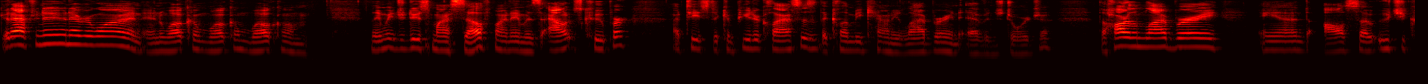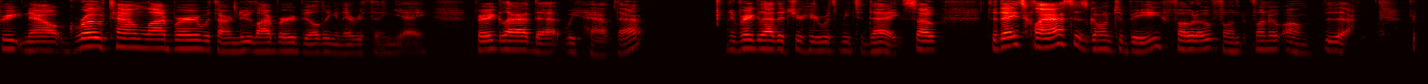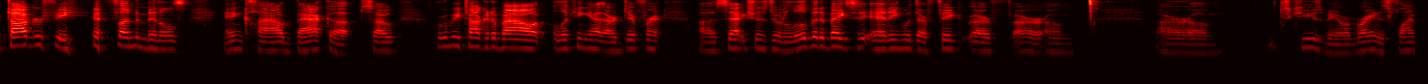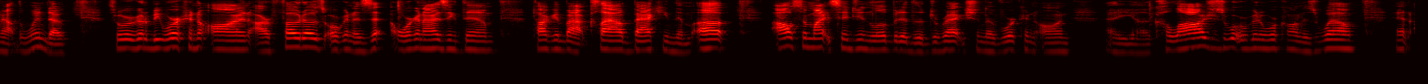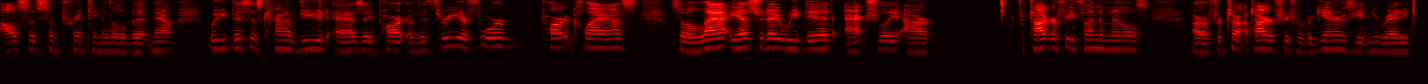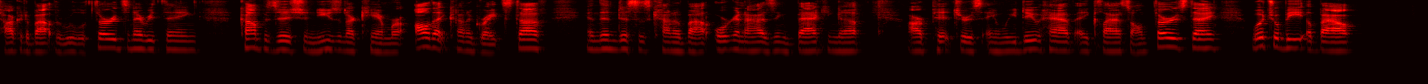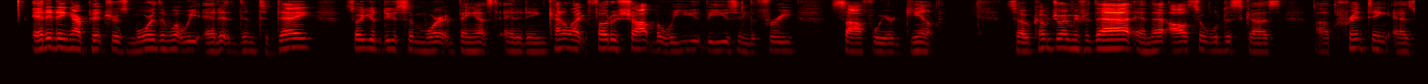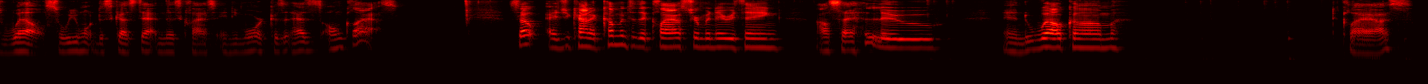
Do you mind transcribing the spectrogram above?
Good afternoon, everyone, and welcome, welcome, welcome. Let me introduce myself. My name is Alex Cooper. I teach the computer classes at the Columbia County Library in Evans, Georgia, the Harlem Library, and also Euchee Creek, now Grovetown Library with our new library building and everything. Yay. Very glad that we have that. I'm very glad that you're here with me today. So, today's class is going to be photo fun, fun um, bleh, photography fundamentals and cloud backup. So, we're going to be talking about looking at our different uh, sections, doing a little bit of basic editing with our fig, our our um, our um, excuse me, my brain is flying out the window. So we're going to be working on our photos, organiz- organizing them, talking about cloud backing them up. I also might send you in a little bit of the direction of working on a uh, collage is what we're going to work on as well and also some printing a little bit. Now, we this is kind of viewed as a part of a three or four part class. So la- yesterday we did actually our photography fundamentals, our photography for beginners, getting you ready, talking about the rule of thirds and everything, composition, using our camera, all that kind of great stuff. And then this is kind of about organizing, backing up our pictures. And we do have a class on Thursday, which will be about editing our pictures more than what we edit them today. So you'll do some more advanced editing, kind of like Photoshop, but we'll be using the free software GIMP. So come join me for that, and that also will discuss uh, printing as well. So we won't discuss that in this class anymore because it has its own class. So as you kind of come into the classroom and everything, I'll say hello and welcome to class.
